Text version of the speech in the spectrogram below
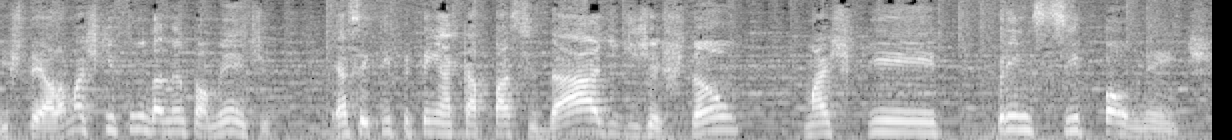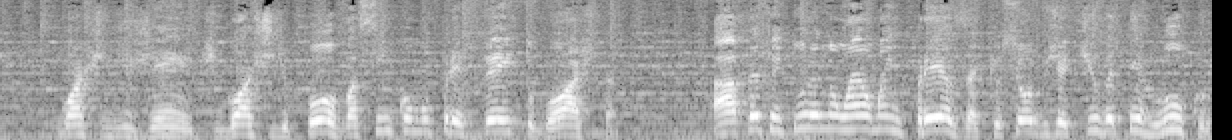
Estela, mas que fundamentalmente essa equipe tenha capacidade de gestão, mas que principalmente goste de gente, goste de povo, assim como o prefeito gosta. A prefeitura não é uma empresa que o seu objetivo é ter lucro.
